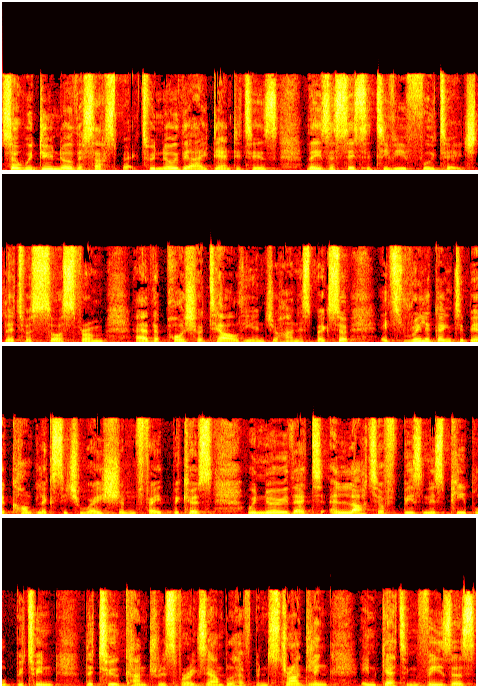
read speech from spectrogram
So we do know the suspect. We know the identities. There's a CCTV footage that was sourced from uh, the Posh Hotel here in Johannesburg. So it's really going to be a complex situation, Faith, because we know that a lot of business people between the two countries, for example, have been struggling in getting visas.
